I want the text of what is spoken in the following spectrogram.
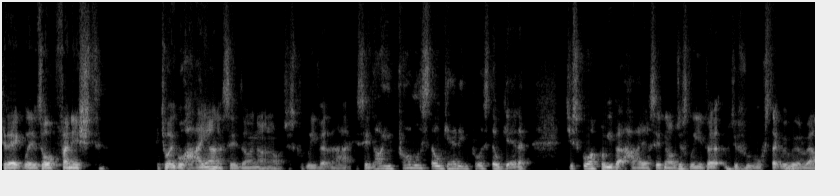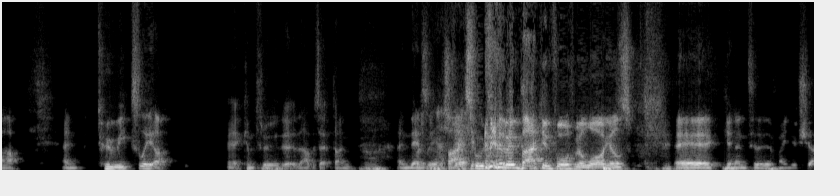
correctly. It was all finished. Do you want to go higher? And I said, "Oh no, no, just leave it at that." He said, "Oh, you probably still get it. You probably still get it. Just go up a wee bit higher." I said, "No, just leave it. Just we'll stick with where we are." And two weeks later, it came through that that was it done. And then Must it have been went, back, went back and forth with lawyers, uh, getting into the minutiae.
